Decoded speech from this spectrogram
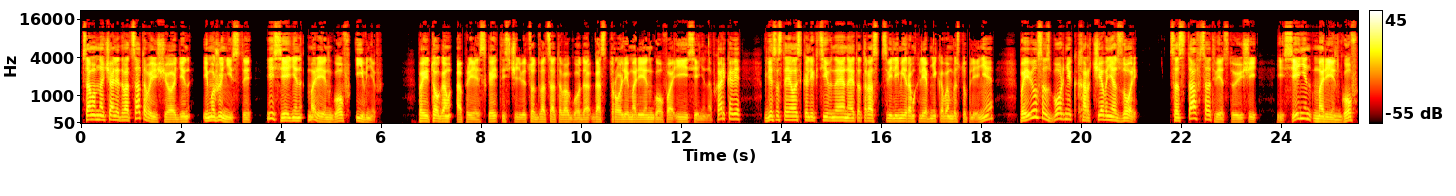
В самом начале XX еще один «Имажинисты» Есенин, Мариенгов, Ивнев. По итогам апрельской 1920 года гастроли Мариенгофа и Есенина в Харькове, где состоялось коллективное, на этот раз с Велимиром Хлебниковым выступление, появился сборник «Харчевня Зорь». Состав соответствующий Есенин, Мариенгоф,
